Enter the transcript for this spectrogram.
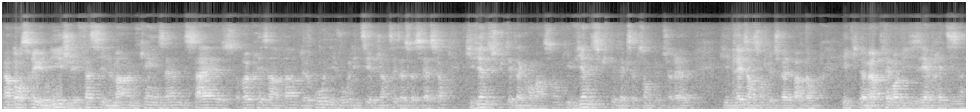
Quand on se réunit, j'ai facilement une quinzaine, 16 représentants de haut niveau, les dirigeants de ces associations, qui viennent discuter de la Convention, qui viennent discuter de l'exception culturelle, qui, de l'exemption culturelle, pardon, et qui demeure très mobilisé après dix ans.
